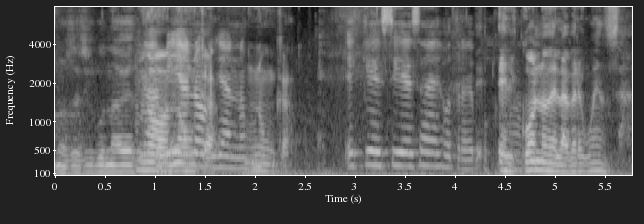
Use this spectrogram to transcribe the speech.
No sé si alguna vez. no, No, ya no, nunca, ya no. nunca. Es que sí, esa es otra época. El ¿no? cono de la vergüenza.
